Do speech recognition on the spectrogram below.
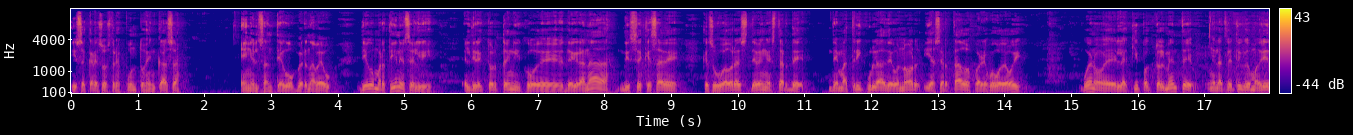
y sacar esos tres puntos en casa en el Santiago Bernabéu. Diego Martínez, el, el director técnico de, de Granada, dice que sabe que sus jugadores deben estar de, de matrícula, de honor y acertados para el juego de hoy. Bueno, el equipo actualmente, el Atlético de Madrid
